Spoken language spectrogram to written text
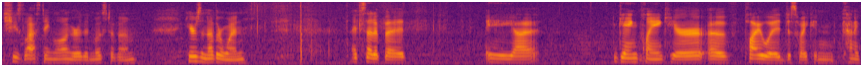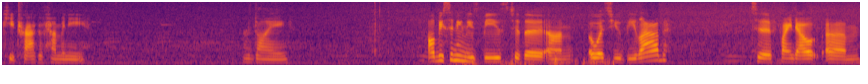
She's lasting longer than most of them. Here's another one. I've set up a, a uh, gangplank here of plywood just so I can kind of keep track of how many are dying. I'll be sending these bees to the um, OSU Bee Lab to find out um,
